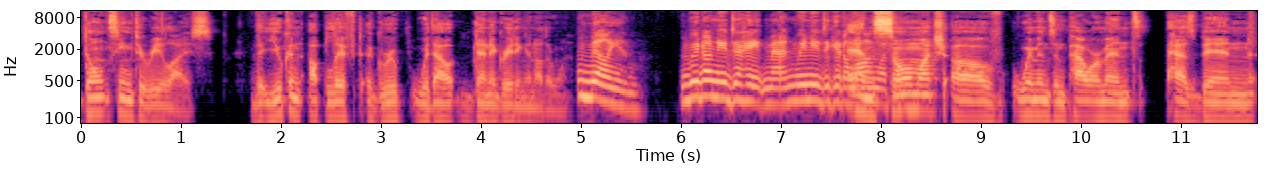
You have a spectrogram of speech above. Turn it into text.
don't seem to realize that you can uplift a group without denigrating another one. Million. We don't need to hate men. We need to get along And so them. much of women's empowerment has been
